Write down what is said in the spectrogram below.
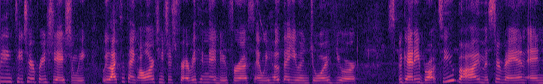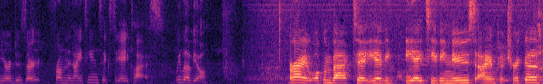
Happy Teacher Appreciation Week. We'd like to thank all our teachers for everything they do for us, and we hope that you enjoyed your spaghetti brought to you by Mr. Van and your dessert from the 1968 class. We love y'all. All right, welcome back to EAV, EATV News. I am Coach Ricca.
